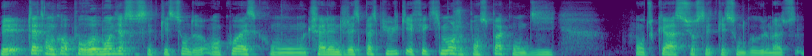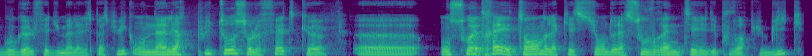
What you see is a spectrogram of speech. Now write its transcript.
Mais peut-être encore pour rebondir sur cette question de en quoi est-ce qu'on challenge l'espace public, effectivement, je ne pense pas qu'on dit, en tout cas sur cette question de Google Maps, Google fait du mal à l'espace public, on alerte plutôt sur le fait que... Euh, on souhaiterait étendre la question de la souveraineté des pouvoirs publics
